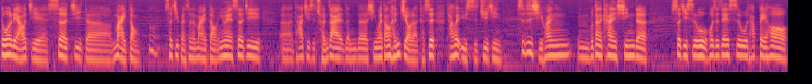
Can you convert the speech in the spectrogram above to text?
多了解设计的脉动，嗯，设计本身的脉动，因为设计，呃，它其实存在人的行为当中很久了，可是它会与时俱进，是不是喜欢嗯不断的看新的设计事物，或者这些事物它背后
